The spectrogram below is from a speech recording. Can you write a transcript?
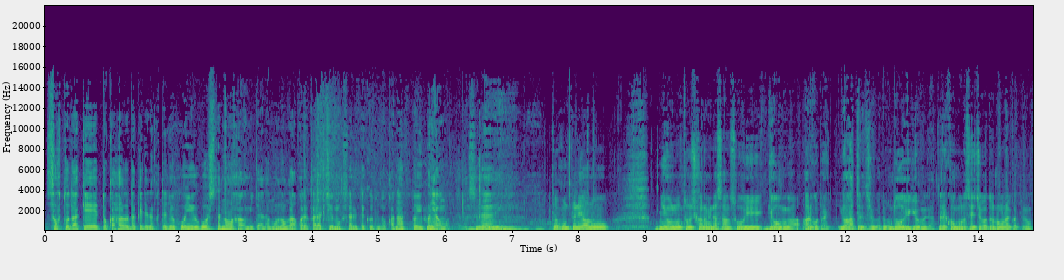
ソフトだけとかハードだけじゃなくて、両方融合したノウハウみたいなものが、これから注目されてくるのかなというふうには思ってますね。だから本当にあの、日本の投資家の皆さん、そういう業務があることは分かってるでしょうけど、どういう業務であってね、今後の成長がどのぐらいかっていうのを、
